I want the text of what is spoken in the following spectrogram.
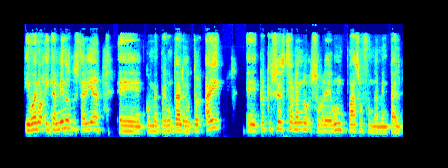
Y bueno, y también nos gustaría eh, preguntarle, doctor, ¿hay eh, creo que usted está hablando sobre un paso fundamental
